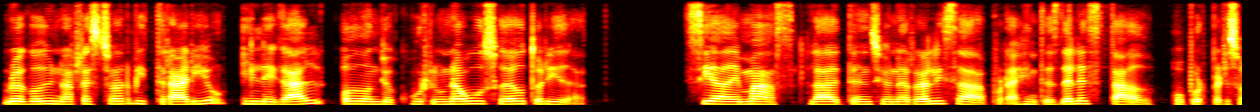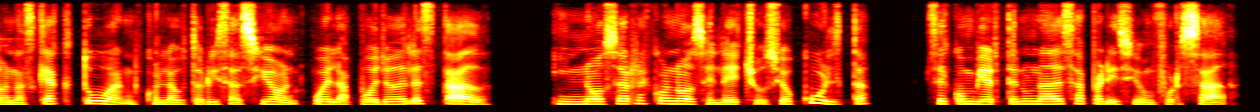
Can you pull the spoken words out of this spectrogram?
luego de un arresto arbitrario, ilegal o donde ocurre un abuso de autoridad. Si además la detención es realizada por agentes del Estado o por personas que actúan con la autorización o el apoyo del Estado y no se reconoce el hecho o se oculta, se convierte en una desaparición forzada.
